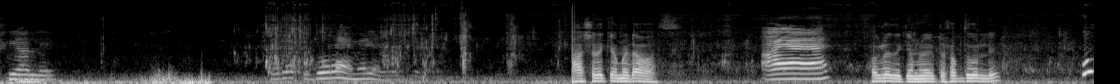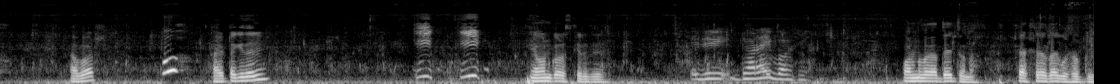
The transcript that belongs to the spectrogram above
শিয়ালে। হাঁসের ক্যামেরাটা আওয়াজ আয় হগলে যে ক্যামেরা একটা শব্দ করলে। আবার। আরেকটা কি ইক এমন করস করে দে। এদি ধরাই বসে। অন্য জায়গায় যাইতো না। একসাথে থাকব সবটি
